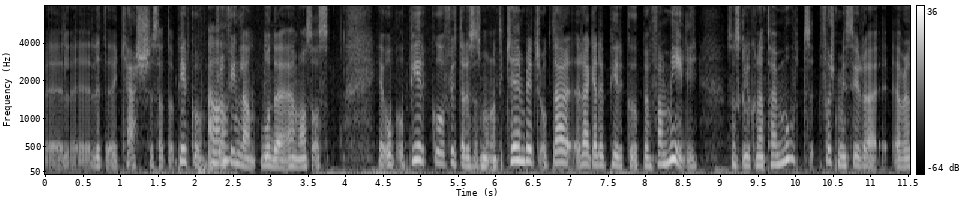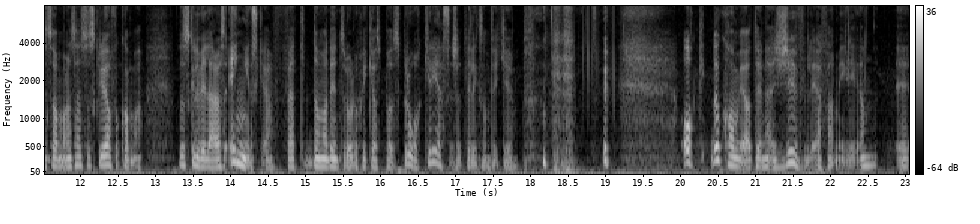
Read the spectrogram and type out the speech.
eh, lite cash. Så att Pirko Ja. från Finland bodde hemma hos oss. Eh, Och, och Pirko flyttade så småningom till Cambridge och där raggade Pirko upp en familj som skulle kunna ta emot först min syrra över en sommar och sen så skulle jag få komma. Då skulle vi lära oss engelska för att de hade inte råd att skicka oss på språkresor så att vi liksom fick ju Och då kom jag till den här ljuvliga familjen eh,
